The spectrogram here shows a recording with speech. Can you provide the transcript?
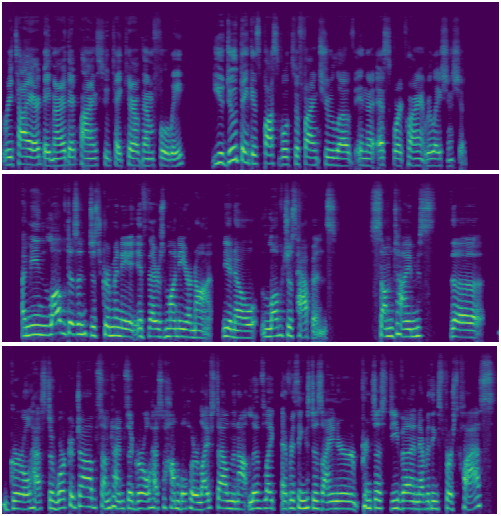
retired, they marry their clients who take care of them fully. You do think it's possible to find true love in an escort client relationship? I mean, love doesn't discriminate if there's money or not. You know, love just happens. Sometimes the girl has to work a job. Sometimes the girl has to humble her lifestyle and not live like everything's designer, princess diva, and everything's first class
